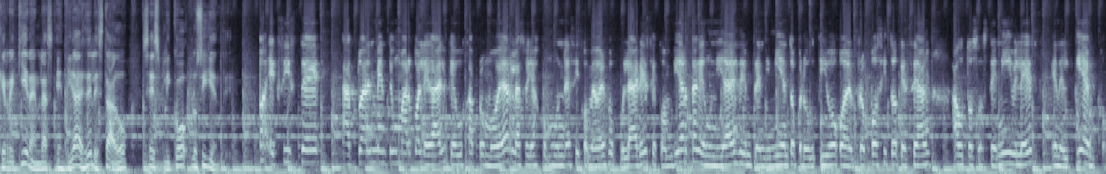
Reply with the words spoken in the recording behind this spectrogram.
que requieran las entidades del Estado, se explicó lo siguiente. Existe actualmente un marco legal que busca promover las ollas comunes y comedores populares se conviertan en unidades de emprendimiento productivo con el propósito que sean autosostenibles en el tiempo.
